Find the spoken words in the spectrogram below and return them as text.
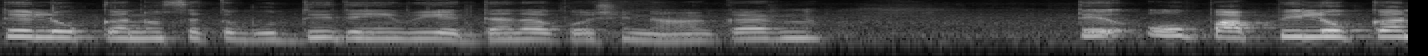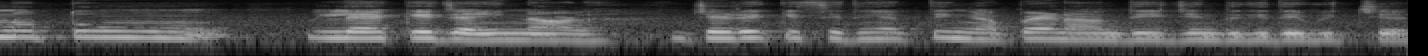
ਤੇ ਲੋਕਾਂ ਨੂੰ ਸਤਬੁੱਧੀ ਦੇਈ ਵੀ ਇਦਾਂ ਦਾ ਕੁਝ ਨਾ ਕਰਨ। ਤੇ ਉਹ ਪਾਪੀ ਲੋਕਾਂ ਨੂੰ ਤੂੰ ਲੈ ਕੇ ਜਾਈ ਨਾਲ, ਜਿਹੜੇ ਕਿਸੇ ਦੀਆਂ ਧੀਆਂ ਭੈਣਾਂ ਦੀ ਜ਼ਿੰਦਗੀ ਦੇ ਵਿੱਚ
